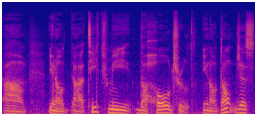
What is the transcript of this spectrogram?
Um, you know, uh, teach me the whole truth. You know, don't just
